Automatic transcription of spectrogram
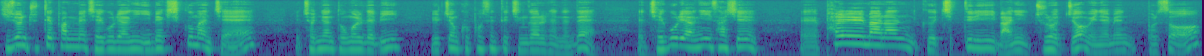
기존 주택 판매 재고량이 219만 채, 전년 동월 대비 1.9% 증가를 했는데 재고량이 사실 팔만한 그 집들이 많이 줄었죠. 왜냐하면 벌써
